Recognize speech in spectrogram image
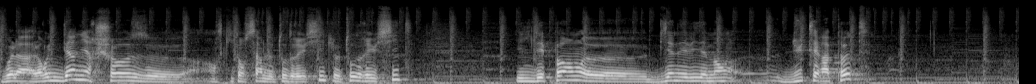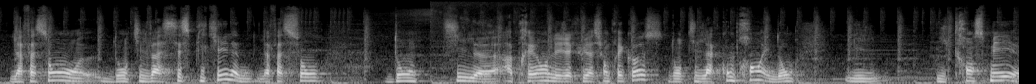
Voilà, alors une dernière chose euh, en ce qui concerne le taux de réussite. Le taux de réussite, il dépend euh, bien évidemment du thérapeute, la façon euh, dont il va s'expliquer, la, façon dont il appréhende l'éjaculation précoce, dont il la comprend et dont il, transmet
